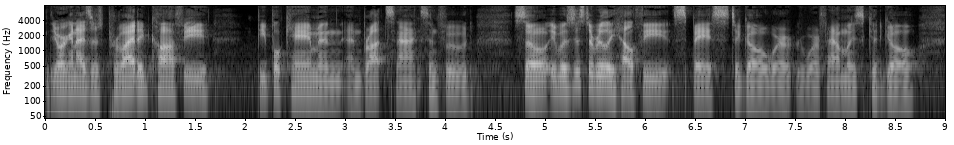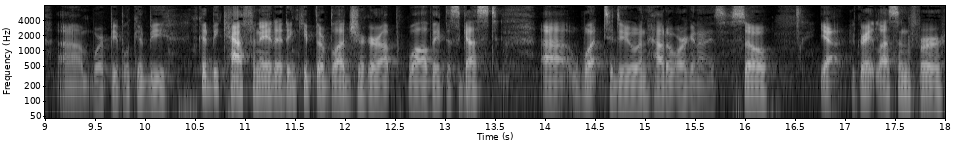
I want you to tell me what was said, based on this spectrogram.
the organizers provided coffee. People came and, and brought snacks and food. So it was just a really healthy space to go where, where families could go, um, where people could be could be caffeinated and keep their blood sugar up while they discussed uh, what to do and how to organize. So yeah, a great lesson for,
